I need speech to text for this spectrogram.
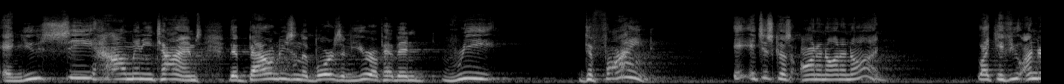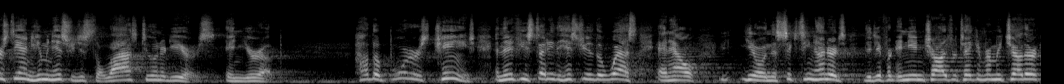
And you see how many times the boundaries and the borders of Europe have been redefined. It, it just goes on and on and on. Like if you understand human history, just the last 200 years in Europe, how the borders change. And then if you study the history of the West and how, you know, in the 1600s, the different Indian tribes were taken from each other,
